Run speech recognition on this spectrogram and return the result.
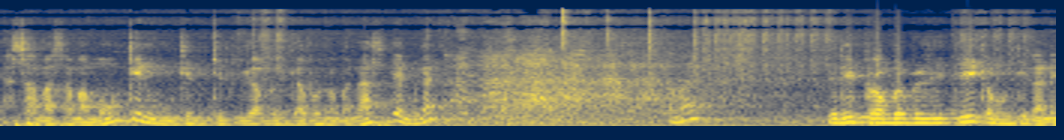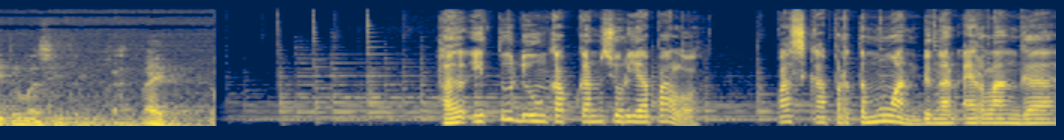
Ya sama-sama mungkin, mungkin KIP juga bergabung sama Nasdem kan? Jadi probability kemungkinan itu masih terbuka. Baik. Hal itu diungkapkan Surya Paloh pasca pertemuan dengan Erlangga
